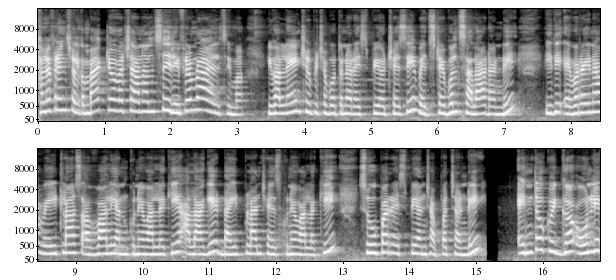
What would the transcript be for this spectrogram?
Hello friends welcome our channel Siri from Rayalaseema ఇవాళ నేను చూపించబోతున్న రెసిపీ వచ్చేసి వెజిటేబుల్ సలాడ్ అండి. ఇది ఎవరైనా వెయిట్ లాస్ అవ్వాలి అనుకునే వాళ్ళకి అలాగే డైట్ ప్లాన్ చేసుకునే వాళ్ళకి సూపర్ రెసిపీ అని చెప్పచ్చండి. ఎంతో క్విక్గా ఓన్లీ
